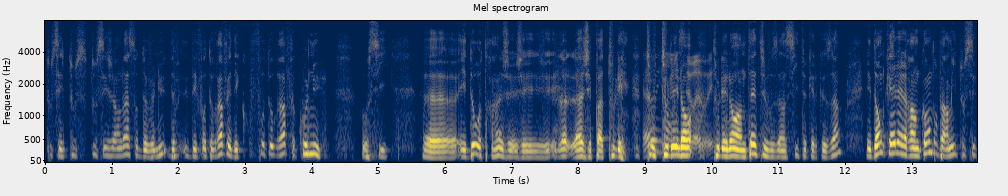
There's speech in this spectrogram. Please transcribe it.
Tous ces, tous, tous ces gens-là sont devenus des photographes et des photographes connus aussi. Euh, et d'autres. Hein, là, j'ai pas tous les ah tous, les noms tous les noms en tête. Je vous en cite quelques-uns. Et donc elle, elle rencontre parmi tous ces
